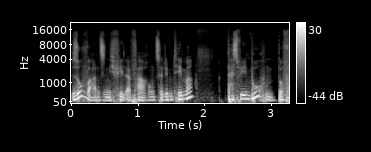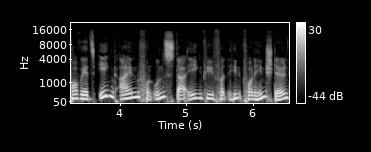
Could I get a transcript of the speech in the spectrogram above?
so wahnsinnig viel Erfahrung zu dem Thema, dass wir ihn buchen, bevor wir jetzt irgendeinen von uns da irgendwie vorne hinstellen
